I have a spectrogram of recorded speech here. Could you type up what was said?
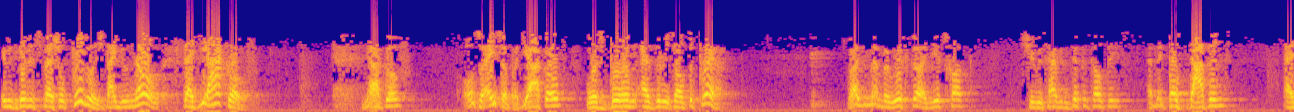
he was given special privilege. Now you know that Yaakov, Yaakov, also Esau, but Yaakov was born as the result of prayer. Right? Remember Rivka and Yitzchak? She was having difficulties, and they both davened and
